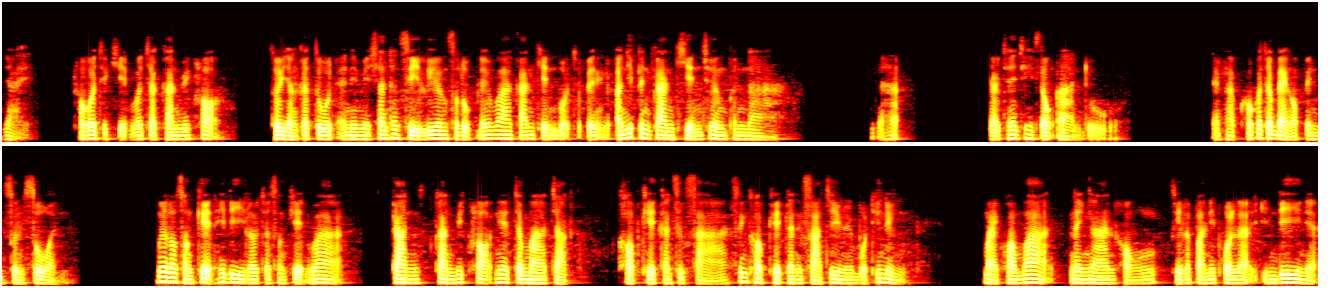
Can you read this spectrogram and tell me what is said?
ใหญ่ เขาก็จะเขียนว่าจากการวิเคราะห์ ตัวอย่างการ์ตูนแอนิเมชันทั้ง 4 เรื่องสรุปได้ว่าการเขียนบทจะเป็น อันนี้เป็นการเขียนเชิงพรรณนา นะฮะ อยากให้ที่ลองอ่านดูนะครับ เขาก็จะแบ่งออกเป็นส่วนๆ เมื่อเราสังเกตให้ดีเราจะสังเกตว่าการการวิเคราะห์เนี่ยจะมาจากขอบเขตการศึกษา ซึ่งขอบเขตการศึกษาจะอยู่ในบทที่ 1 หมายความว่าในงานของศิลปนิพนธ์และอินดี้เนี่ย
